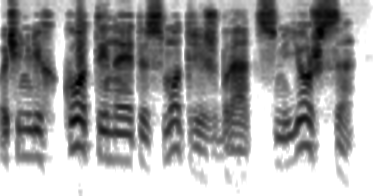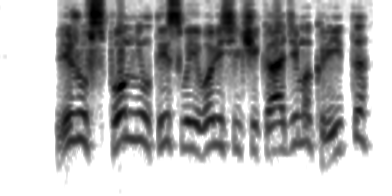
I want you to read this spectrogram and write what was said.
«Очень легко ты на это смотришь, брат, смеешься. Вижу, вспомнил ты своего весельчака Демокрита»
